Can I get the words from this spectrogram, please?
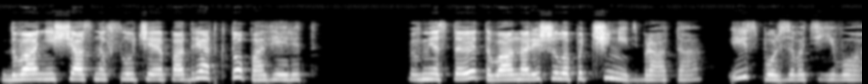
Два несчастных случая подряд кто поверит? Вместо этого она решила подчинить брата и использовать его.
